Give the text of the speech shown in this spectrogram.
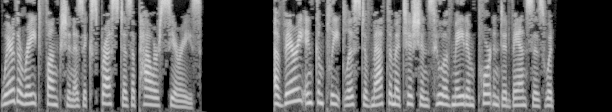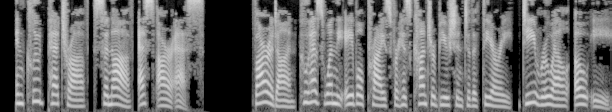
where the rate function is expressed as a power series. A very incomplete list of mathematicians who have made important advances would include Petrov, Sanov, SRS. Varadhan who has won the Abel Prize for his contribution to the theory, D. Ruelle, O. E.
